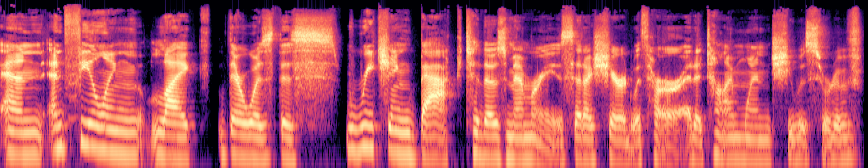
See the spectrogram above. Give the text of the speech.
And and feeling like there was this reaching back to those memories that I shared with her at a time when she was sort of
